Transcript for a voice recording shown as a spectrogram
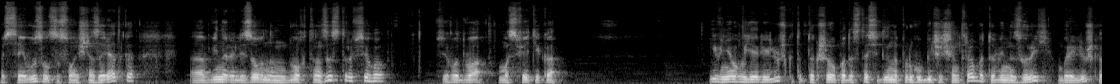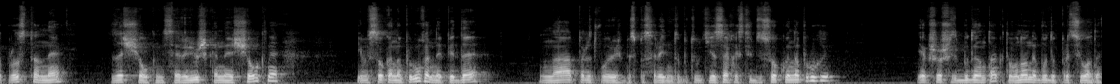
Ось цей вузол це сонячна зарядка. Він реалізований на двох транзисторах всього, всього два мосфетіка. І в нього є релюшка, тобто, якщо подасте сюди напругу більше, ніж треба, то він не згорить, бо релюшка просто не защолкнеться. Релюшка не щолкне, і висока напруга не піде на перетворювач безпосередньо. Тобто тут є захист від високої напруги. Якщо щось буде не так, то воно не буде працювати.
